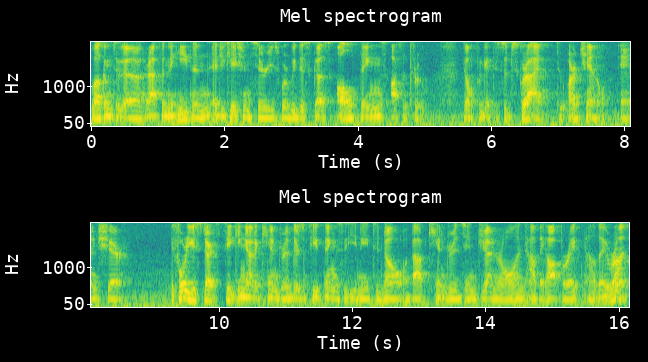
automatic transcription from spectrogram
Welcome to the the Heathen education series where we discuss all things Asatru. Don't forget to subscribe to our channel and share. Before you start seeking out a kindred, there's a few things that you need to know about kindreds in general and how they operate and how they run.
